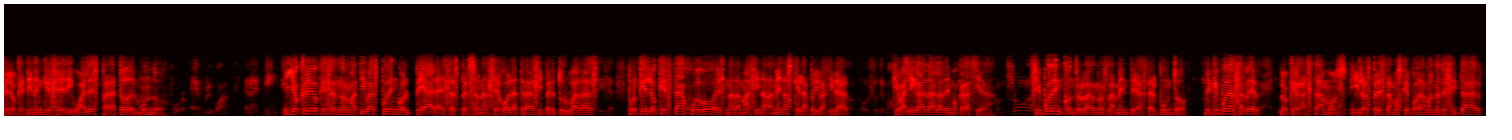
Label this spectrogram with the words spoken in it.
pero que tienen que ser iguales para todo el mundo. Y yo creo que esas normativas pueden golpear a esas personas ególatras y perturbadas porque lo que está en juego es nada más y nada menos que la privacidad, que va ligada a la democracia. Si pueden controlarnos la mente hasta el punto de que puedan saber lo que gastamos y los préstamos que podamos necesitar,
